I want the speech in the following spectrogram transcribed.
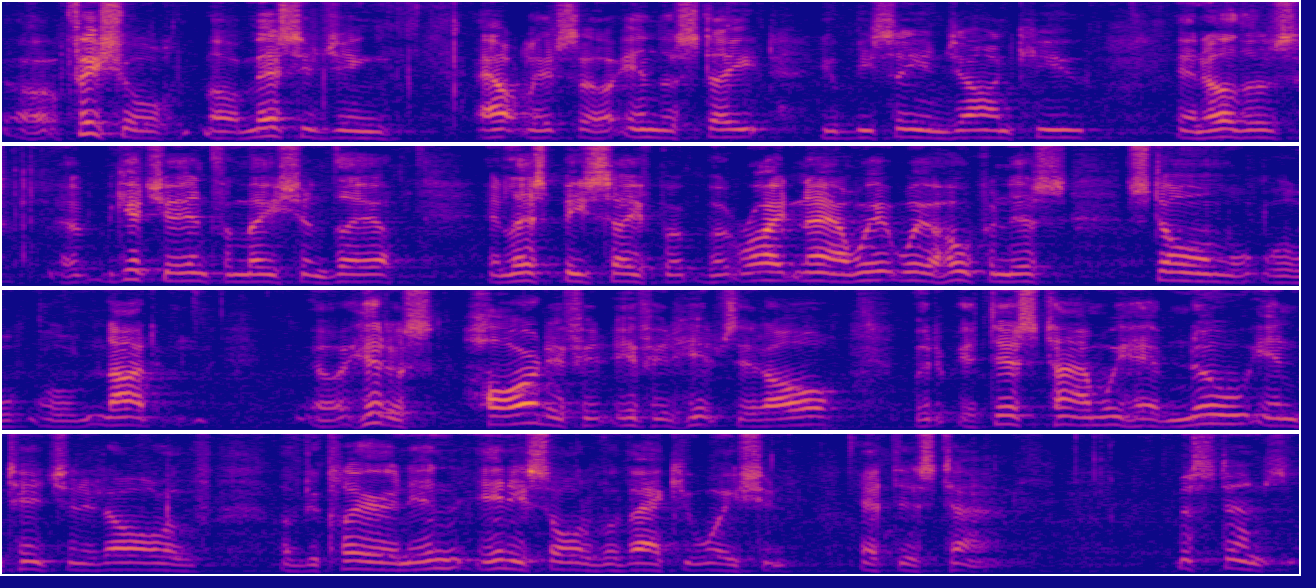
uh, official uh, messaging outlets uh, in the state. You'll be seeing John Q and others. Uh, get your information there, and let's be safe. But, but right now, we're, we're hoping this storm will, will, will not uh, hit us hard if it, if it hits at all. But at this time, we have no intention at all of, of declaring in, any sort of evacuation at this time. Mr. Stenson,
